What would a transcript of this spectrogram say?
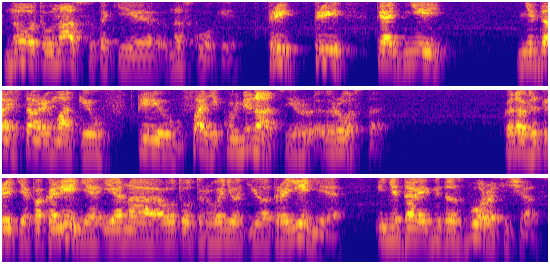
Но вот у нас вот такие наскоки. 3-5 дней не дай старой матке в, период, в фазе кульминации роста. Когда уже третье поколение, и она вот-вот рванет ее отроение, и не дай медосбора сейчас,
